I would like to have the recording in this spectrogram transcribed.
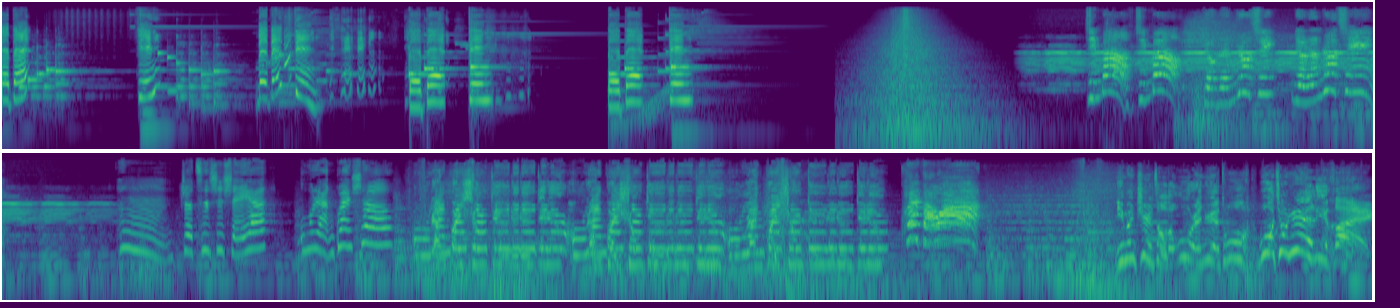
贝贝，fin，贝贝 fin，贝贝 fin，贝贝 fin。警报！警报！有人入侵！有人入侵！嗯，这次是谁呀？污染怪兽！污染怪兽！嘟嘟嘟嘟嘟！污染怪兽！嘟嘟嘟嘟嘟！污染怪兽！嘟嘟嘟嘟嘟！快跑啊！你们制造的污染越多，我就越厉害！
